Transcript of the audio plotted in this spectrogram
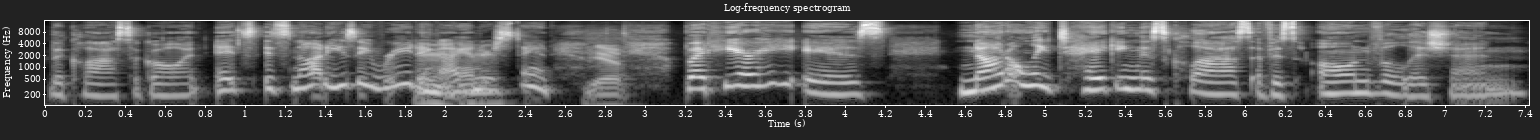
the classical, and it's it's not easy reading. Mm-hmm. I understand. Yeah. But here he is, not only taking this class of his own volition,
